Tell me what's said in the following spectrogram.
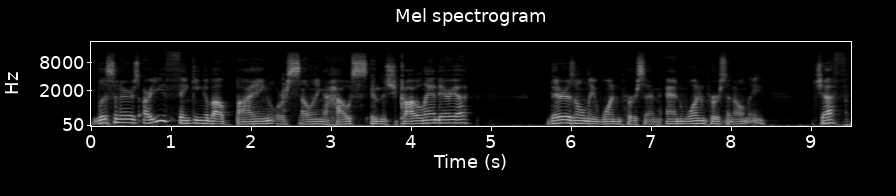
Listeners, are you thinking about buying or selling a house in the Chicagoland area? There is only one person and one person only Jeff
